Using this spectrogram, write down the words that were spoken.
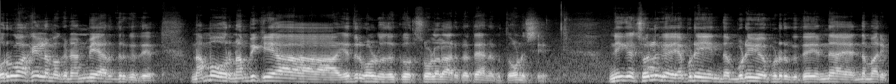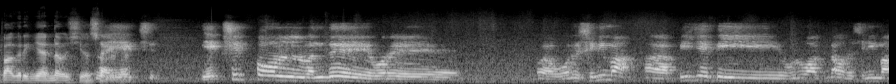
ஒரு வகையில் நமக்கு நன்மையாக இருந்திருக்குது. நம்ம ஒரு நம்பிக்கையாக எதிர்கொள்வதற்கு ஒரு சூழலாக இருக்கிறது எனக்கு தோணுச்சு. நீங்கள் சொல்லுங்கள் எப்படி இந்த முடிவு எப்படி இருக்குது? என்ன எந்த மாதிரி பார்க்குறீங்க என்ன விஷயம் சொல்லுங்க. எக்ஸிட் போல் வந்து ஒரு ஒரு சினிமா பிஜேபி உருவாக்குன ஒரு சினிமா.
